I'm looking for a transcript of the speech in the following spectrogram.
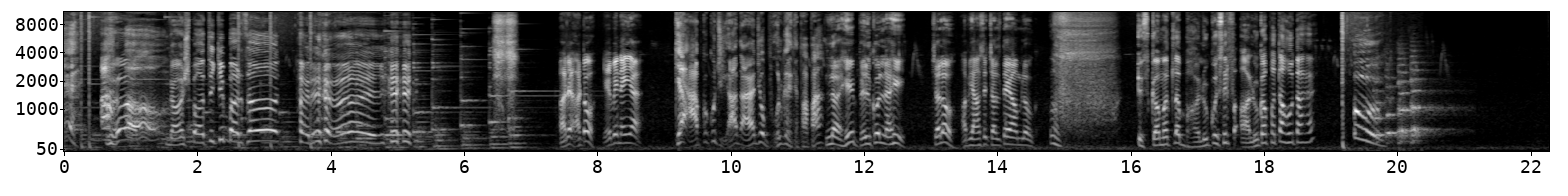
नाशपाती की बरसात। अरे अरे हटो ये भी नहीं है। क्या आपको कुछ याद आया जो भूल गए थे पापा? नहीं बिल्कुल नहीं। चलो अब यहाँ से चलते हैं हम लोग। इसका मतलब भालू को सिर्फ़ आलू का पता होता है?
